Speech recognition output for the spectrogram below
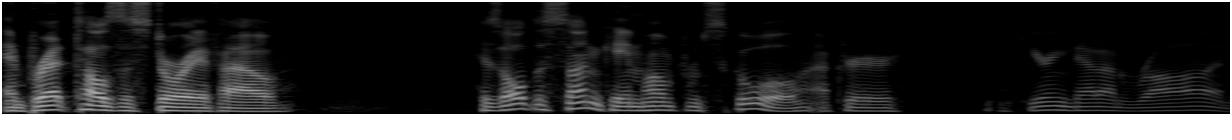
And Bret tells the story of how his oldest son came home from school after hearing that on Raw and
